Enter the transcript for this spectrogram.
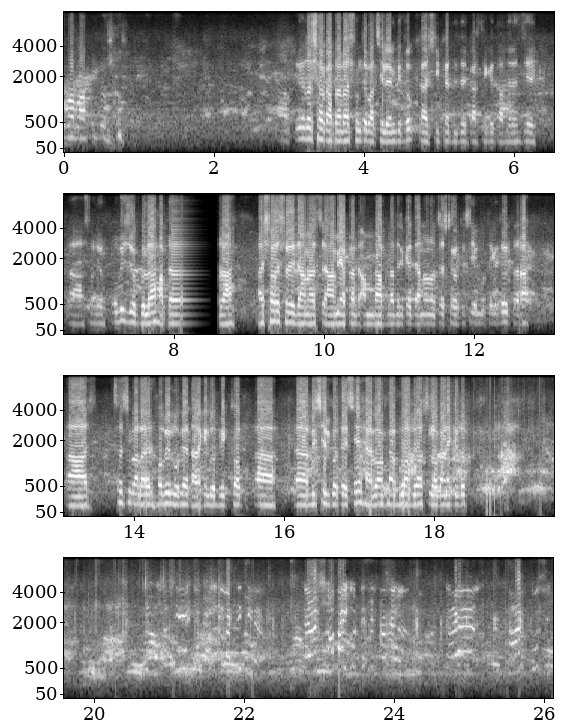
আহ, প্রিয় দর্শক, আপনারা শুনতে পাচ্ছিলেন কিন্তু শিক্ষার্থীদের কাছ থেকে তাদের যে আসলে অভিযোগগুলা আপনারা সরাসরি জানার আমি আপনাদের আমরা আপনাদেরকে জানানোর চেষ্টা করতেছি। এর মধ্যে কিন্তু তারা সচিবালয়ের অভিমুখে তারা কিন্তু বিক্ষোভ মিছিল করতেছে এবং বুয়া বুয়া স্লোগানে কিন্তু তারা সবাই করতেছে ঝামেলা তারা হার্ড কোশ্চেন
